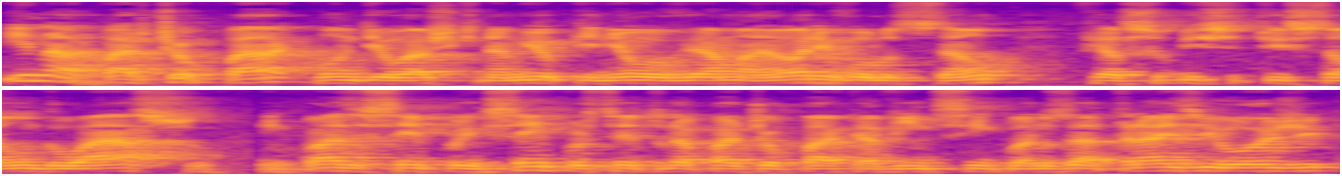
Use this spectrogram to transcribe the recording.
e na parte opaca, onde eu acho que, na minha opinião, houve a maior evolução, foi a substituição do aço em quase 100%, em 100% da parte opaca há 25 anos atrás, e hoje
